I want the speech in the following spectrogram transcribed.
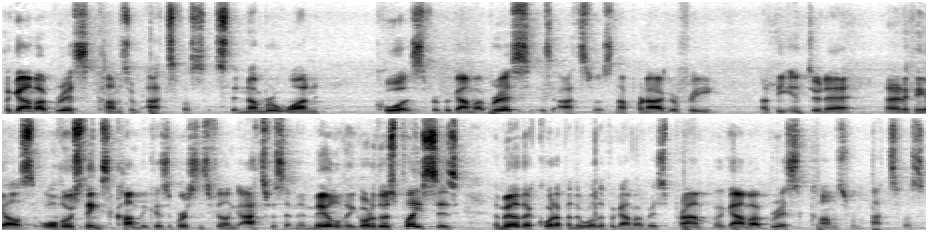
pagama bris comes from atzvos. It's the number one cause for pagama bris is atzvos, not pornography. Not the internet, not anything else. All those things come because the person's feeling atzvos. And male, they go to those places. The male, they're caught up in the world of pagama bris. Pagama bris comes from atzvos.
